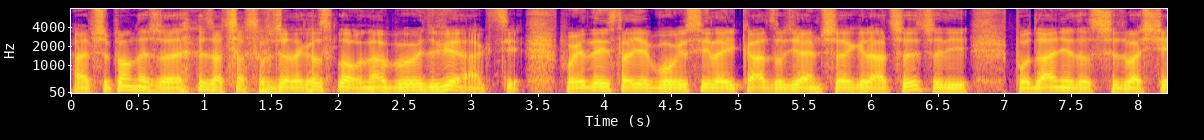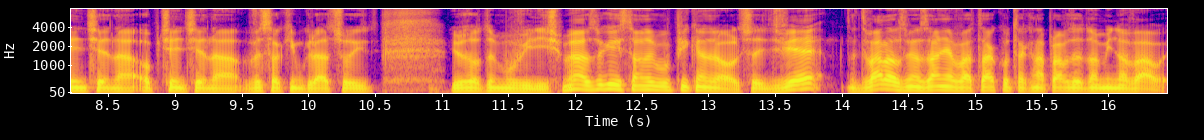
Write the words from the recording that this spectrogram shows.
ale przypomnę, że za czasów Jerego Slowna były dwie akcje. Po jednej stronie było UCLA Card z udziałem trzech graczy, czyli podanie do skrzydła, ścięcie na, obcięcie na wysokim graczu i już o tym mówiliśmy, a z drugiej strony był pick and roll, czyli dwie, dwa rozwiązania w ataku tak naprawdę dominowały.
